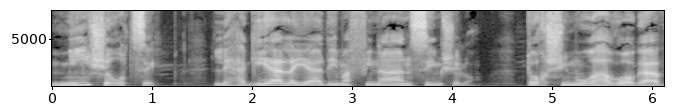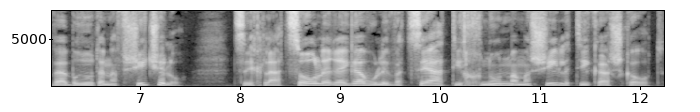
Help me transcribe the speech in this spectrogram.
מי שרוצה להגיע ליעדים הפיננסיים שלו, תוך שימור הרוגע והבריאות הנפשית שלו, צריך לעצור לרגע ולבצע תכנון ממשי לתיק ההשקעות.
